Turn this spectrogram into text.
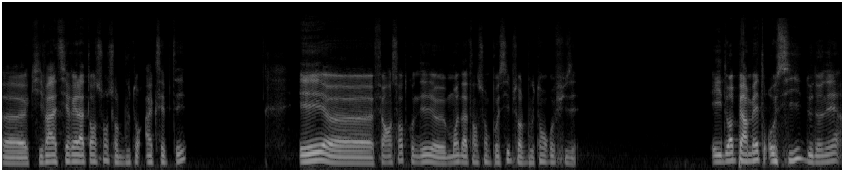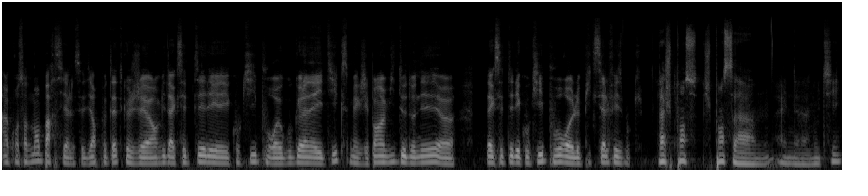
euh, qui va attirer l'attention sur le bouton accepter et faire en sorte qu'on ait moins d'attention possible sur le bouton refuser. Et il doit permettre aussi de donner un consentement partiel. C'est-à-dire peut-être que j'ai envie d'accepter les cookies pour euh, Google Analytics, mais que j'ai pas envie de donner euh, d'accepter les cookies pour euh, le pixel Facebook. Là, je pense, je pense à, un outil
